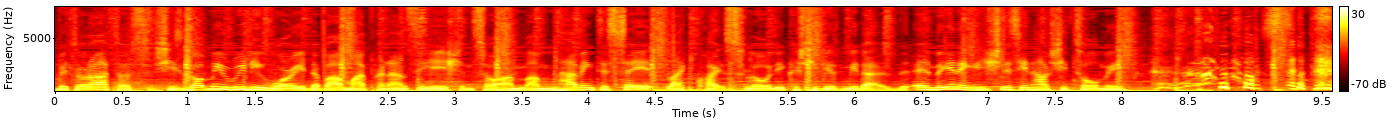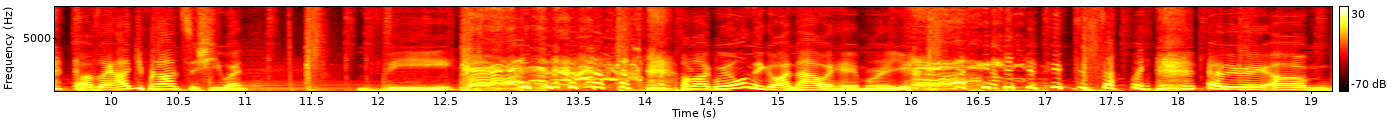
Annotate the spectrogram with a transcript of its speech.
Vitoratos. She's got me really worried about my pronunciation. So I'm, I'm having to say it like quite slowly because she gives me that. In the beginning, you should have seen how she told me. I was like, how'd you pronounce it? She went, V. I'm like, we only got an hour here, Maria. Anyway, um,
